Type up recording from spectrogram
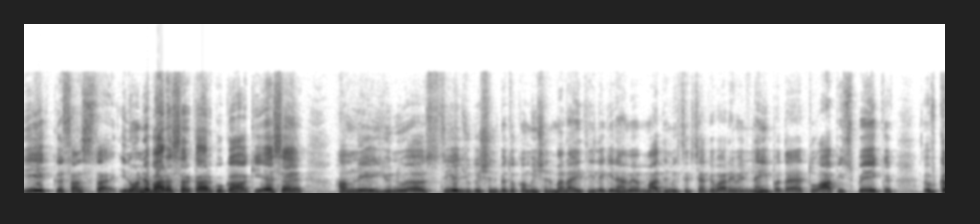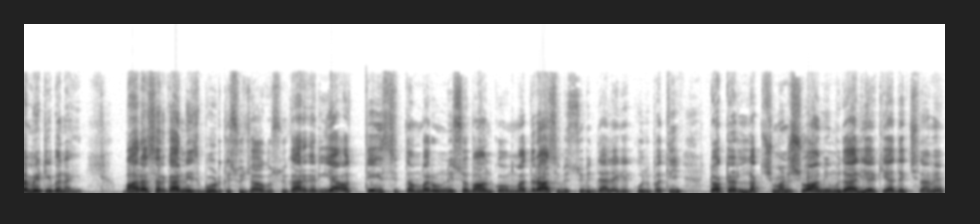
ये एक संस्था है। इन्होंने भारत सरकार को कहा कि ऐसा है, हमने यूनिवर्सिटी एजुकेशन पे तो कमीशन बनाई थी, लेकिन हमें माध्यमिक शिक्षा के बारे में नहीं पता है तो आप इस पर एक कमेटी बनाई भारत सरकार ने इस बोर्ड के सुझाव को स्वीकार कर लिया और 23 सितंबर उन्नीस को मद्रास विश्वविद्यालय के कुलपति डॉक्टर लक्ष्मण स्वामी मुदालियर की अध्यक्षता में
